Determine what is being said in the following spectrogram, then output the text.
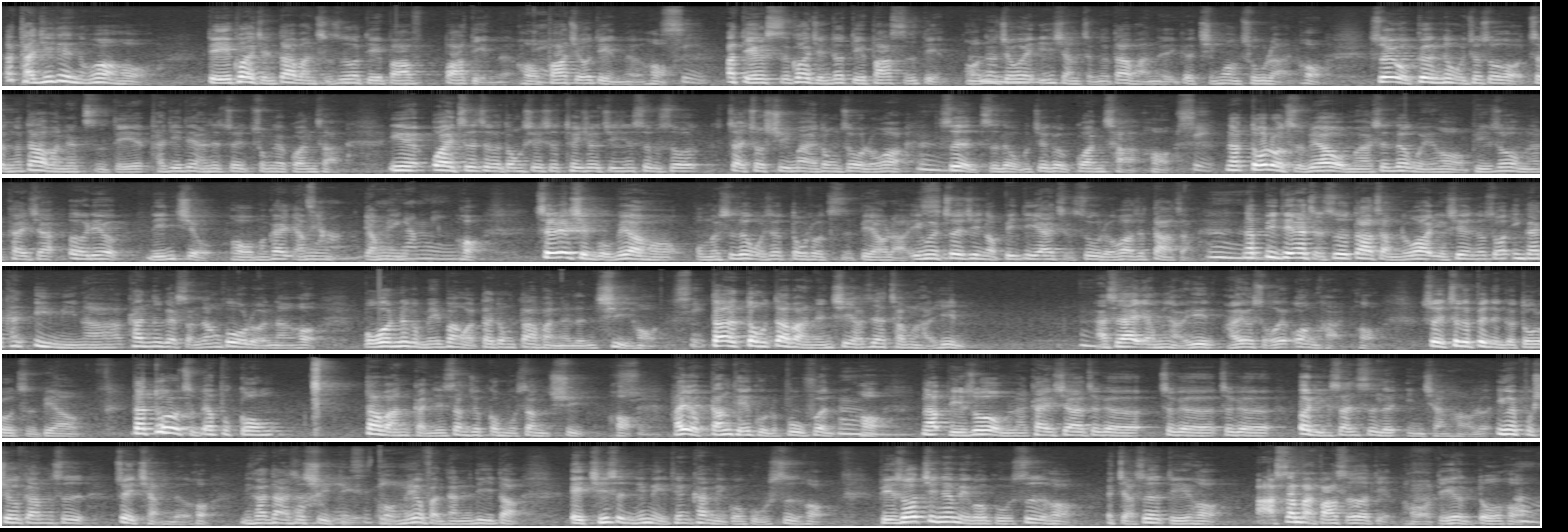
那台积电的话，吼，跌一块钱，大盘指数都跌八八点了，吼，八九点了，吼，是。啊，跌个十块钱就跌八十点，哦，那就会影响整个大盘的一个情况出来，吼，所以我个人认为，就说，哦，整个大盘的止跌，台积电还是最重要观察，因为外资这个东西是退休基金，是不是说在做续卖动作的话，是很值得我们这个观察，哈，是。那多头指标，我们还是认为，吼，比如说我们来看一下二六零九，哦，我们看阳明，阳明，阳明，哈。这类型股票哈，我们是认为是多头指标啦，因为最近的 B D I 指数的话是大涨。嗯。那 B D I 指数大涨的话，有些人都说应该看裕民啊，看那个散装货轮啊，哈。不过那个没办法带动大盘的人气哈。是。带动大盘人气还是在长荣海运，还是在阳明海运，还有所谓望海哈。所以这个变成一个多头指标，但多头指标不攻。大盘感觉上就攻不上去，哈，还有钢铁股的部分，哈，那比如说我们来看一下这个这个这个二零三四的隐强好了，因为不锈钢是最强的，哈，你看当然是续跌，哦，没有反弹的力道，哎，其实你每天看美国股市，哈，比如说今天美国股市，哈，假设跌，哈，啊三百八十二点，哈，跌很多，哈，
